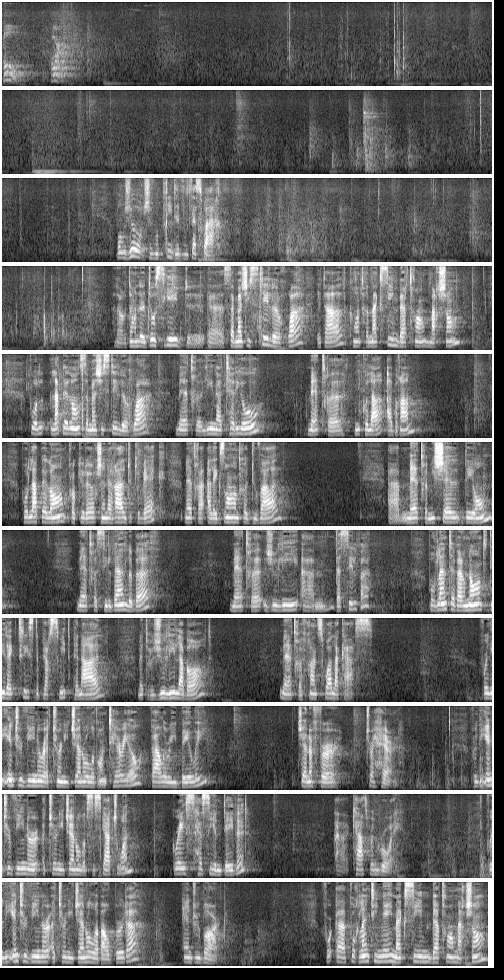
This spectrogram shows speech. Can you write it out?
Court. Bonjour, je vous prie de vous asseoir. Alors, dans le dossier de euh, Sa Majesté le Roi et al. contre Maxime Bertrand Marchand, pour l'appelant Sa Majesté le Roi, Maître Lina Thériault, Maître Nicolas Abram, pour l'appelant procureur général du Québec, Maître Alexandre Duval, à Maître Michel Déhomme, Maître Sylvain Leboeuf, Maître Julie euh, Da Silva, pour l'intervenante directrice de poursuite pénale, Maître Julie Laborde, Maître François Lacasse. For the intervener, Attorney General of Ontario, Valerie Bailey, Jennifer Treherne. For the intervener, Attorney General of Saskatchewan, Grace Hessian David, uh, Catherine Roy. For the intervener, Attorney General of Alberta, Andrew Barg. For, uh, pour l'intimé Maxime Bertrand Marchand,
